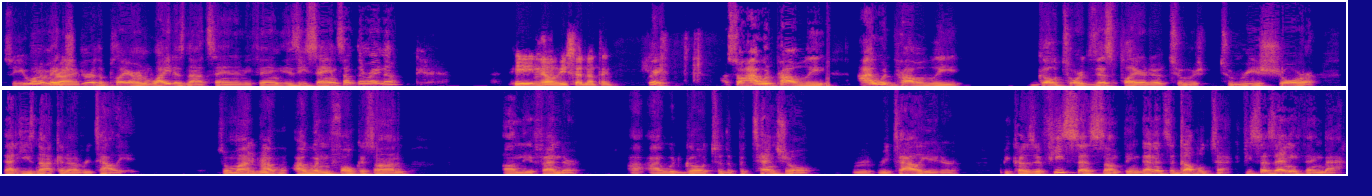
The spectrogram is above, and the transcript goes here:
So you want to make Right. sure the player in white is not saying anything. Is he saying something right now? He, no, he said nothing. Great. So I would probably I would probably go towards this player to to to reassure that he's not going to retaliate. So my Mhm. I, I wouldn't focus on on the offender. I, I would go to the potential re- retaliator because if he says something, then it's a double tech. If he says anything back,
